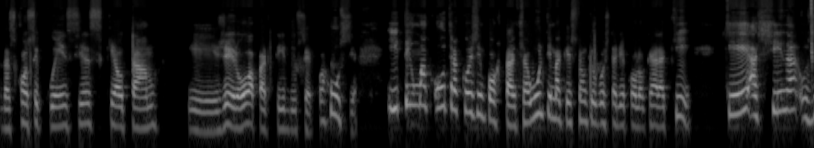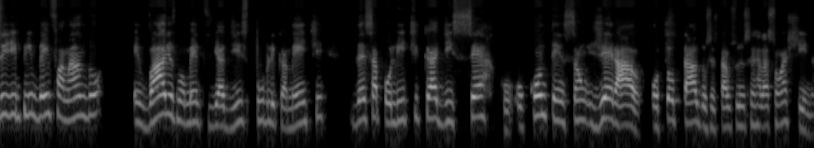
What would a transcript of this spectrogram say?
das consequências que a OTAN gerou a partir do cerco à Rússia. E tem uma outra coisa importante, a última questão que eu gostaria de colocar aqui, que a China, o Xi Jinping vem falando em vários momentos, já diz publicamente, dessa política de cerco ou contenção geral ou total dos Estados Unidos em relação à China,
